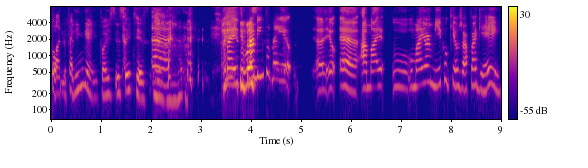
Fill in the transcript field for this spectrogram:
Olha, pra ninguém, pode ter certeza. É. Mas E pra você- mim também, eu, é, eu- é, a mai, o, o maior mico que eu já paguei,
